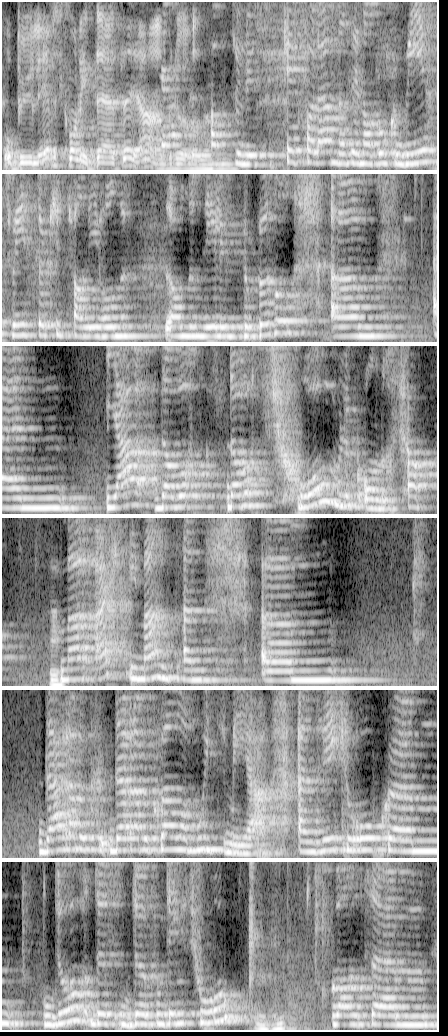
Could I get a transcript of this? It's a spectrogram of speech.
op je levenskwaliteit. Hè. Ja, ja bedoel. absoluut. Kijk, voilà, dat zijn dan ook weer twee stukjes van die honderd, honderddelige puzzel. Um, en ja, dat wordt, dat wordt schromelijk onderschat. Hm. Maar echt immens. En um, daar heb, ik, daar heb ik wel wat moeite mee. Ja. En zeker ook um, door dus de voedingsgoeroe. Mm -hmm. Want um,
